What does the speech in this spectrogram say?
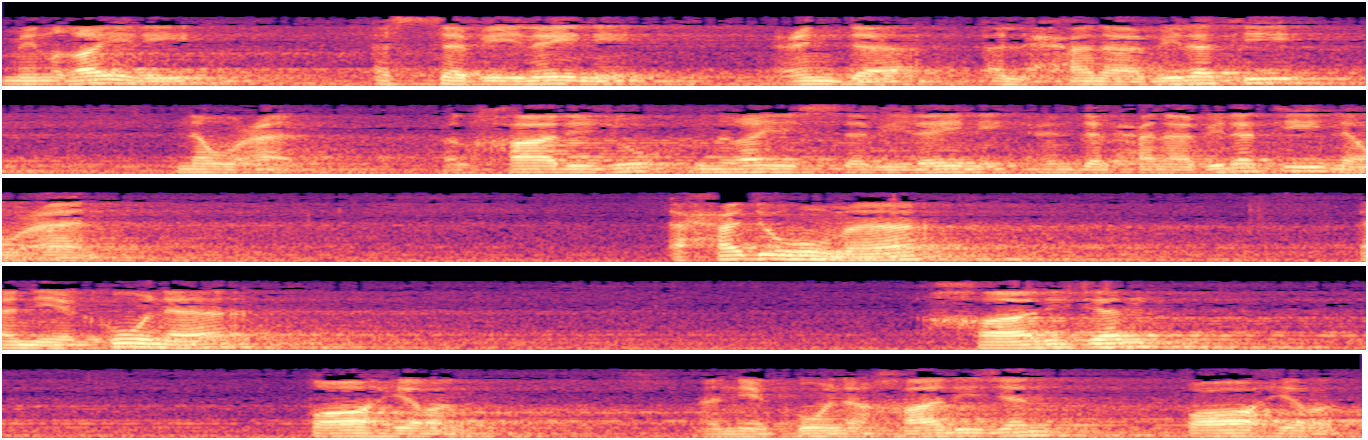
من غير السبيلين عند الحنابلة نوعان. الخارج من غير السبيلين عند الحنابلة نوعان. أحدهما أن يكون خارجا طاهرا. أن يكون خارجا طاهرا.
